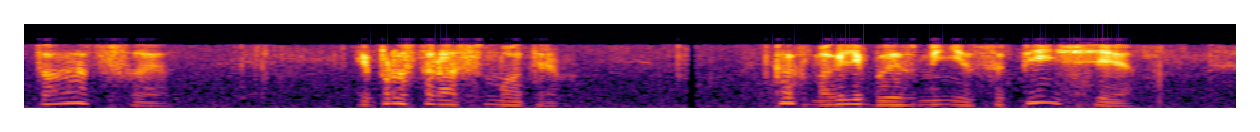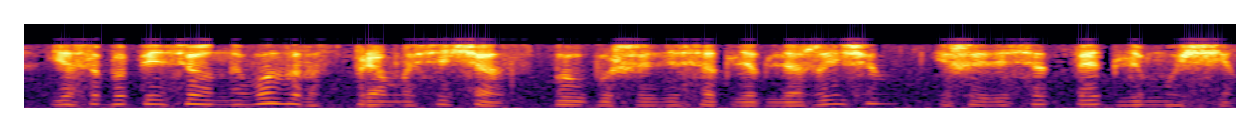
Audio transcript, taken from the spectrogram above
ситуации и просто рассмотрим, как могли бы измениться пенсии, если бы пенсионный возраст прямо сейчас был бы 60 лет для женщин и 65 для мужчин?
